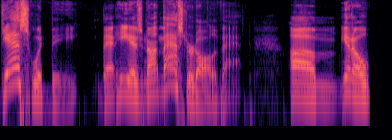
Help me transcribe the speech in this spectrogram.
guess would be that he has not mastered all of that. Um, you know,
